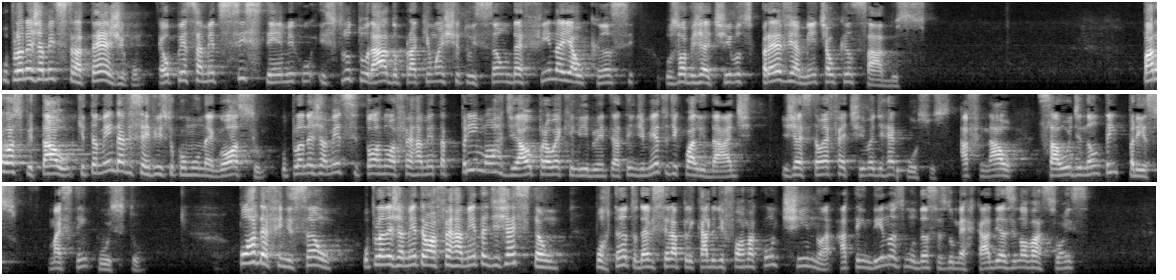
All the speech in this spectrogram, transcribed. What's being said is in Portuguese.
O planejamento estratégico é o pensamento sistêmico estruturado para que uma instituição defina e alcance os objetivos previamente alcançados. Para o hospital, que também deve ser visto como um negócio, o planejamento se torna uma ferramenta primordial para o equilíbrio entre atendimento de qualidade e gestão efetiva de recursos. Afinal, saúde não tem preço, mas tem custo. Por definição, o planejamento é uma ferramenta de gestão, Portanto, deve ser aplicado de forma contínua, atendendo às mudanças do mercado e às inovações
